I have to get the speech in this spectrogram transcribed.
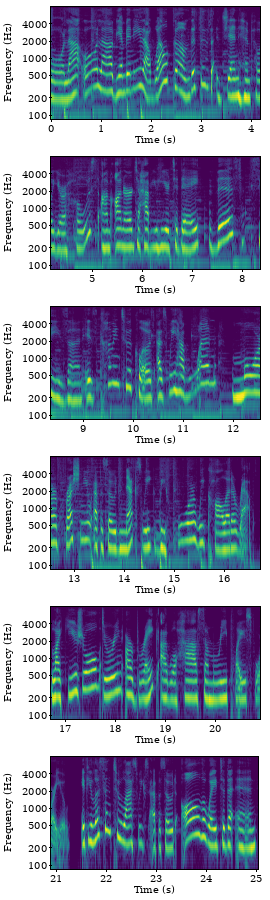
Hola, hola, bienvenida, welcome. This is Jen Hemphill, your host. I'm honored to have you here today. This season is coming to a close as we have one more fresh new episode next week before we call it a wrap. Like usual, during our break, I will have some replays for you. If you listened to last week's episode all the way to the end,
